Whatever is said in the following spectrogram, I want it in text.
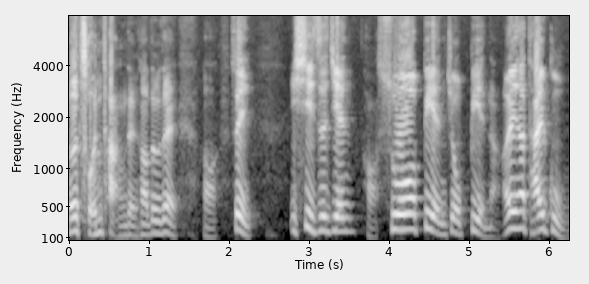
喝纯糖的，好，对不对？好，所以。一夕之间，好说变就变呐，而且它台股，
